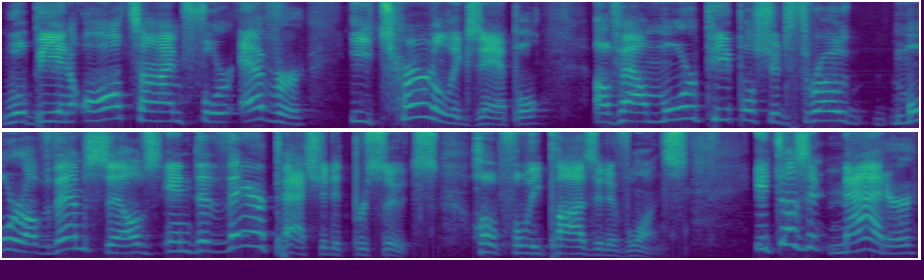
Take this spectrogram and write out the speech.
will be an all time, forever, eternal example of how more people should throw more of themselves into their passionate pursuits, hopefully positive ones. It doesn't matter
